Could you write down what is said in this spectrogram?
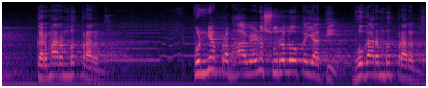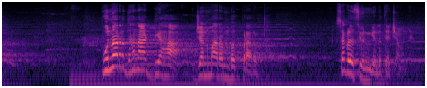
कर्मारंभक प्रारब्ध. पुण्यप्रभावेण सुरलोक याती भोगारंभक प्रारब्ध. पुनर्धनाढ्य हा जन्मारंभक प्रारब्ध. सगळंच येऊन गेलं त्याच्यामध्ये.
